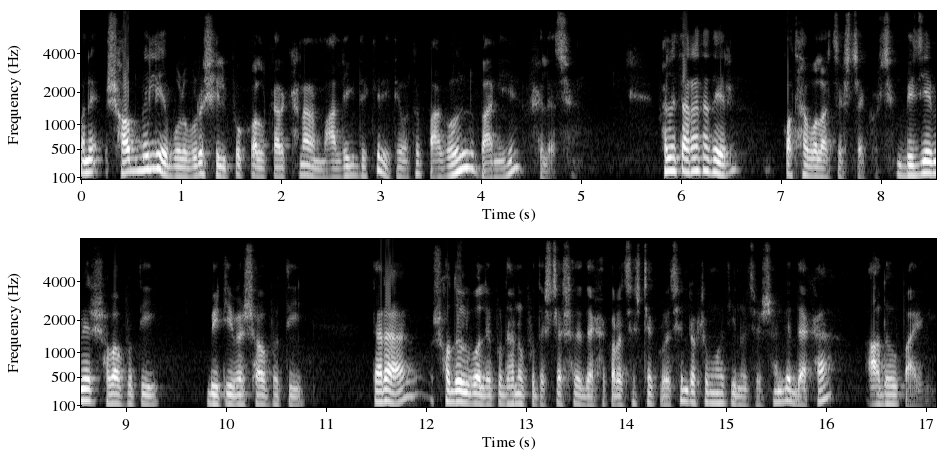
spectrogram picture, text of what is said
মানে সব মিলিয়ে বড় বড় শিল্প কলকারখানার মালিকদেরকে রীতিমতো পাগল বানিয়ে ফেলেছে। ফলে তারা তাদের কথা বলার চেষ্টা করছেন বিজিএম এর সভাপতি বিটিএম এর সভাপতি, তারা সদল বলে প্রধান উপদেষ্টার সাথে দেখা করার চেষ্টা করেছেন। ডক্টর মোহাম্মদ ইউনুসের সঙ্গে দেখা আদৌ পায়নি।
